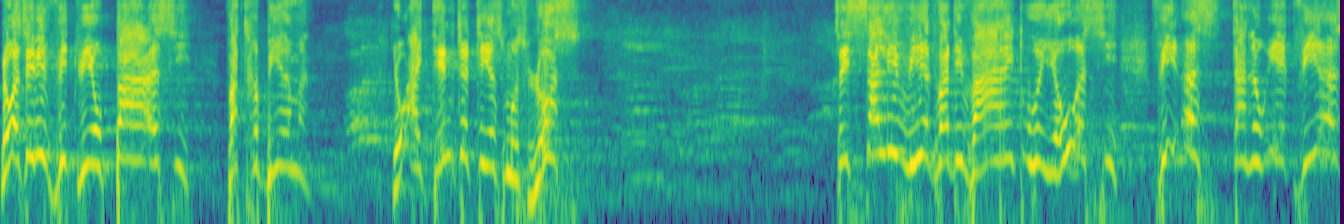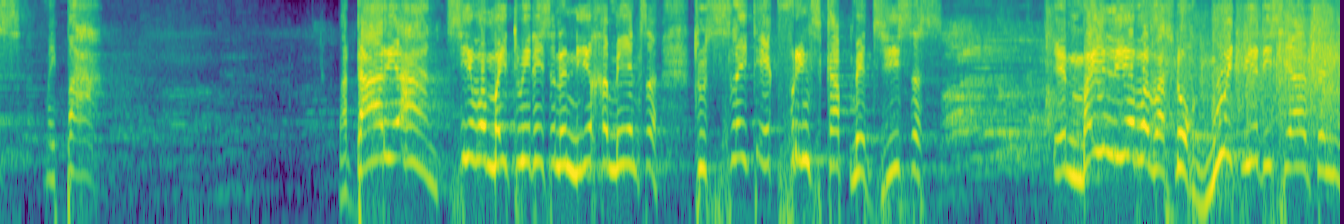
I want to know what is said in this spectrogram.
Nou as jy nie weet wie jou pa is nie, wat gebeur man? Jou identity is mos los. Jy sal nie weet wat die waarheid oor jou is nie. Wie is dan nou ek? Wie is my pa? Maar daardie aan 7 Mei 2009 mense, toe sluit ek vriendskap met Jesus. En my lewe was nog nooit weer dieselfde nie.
